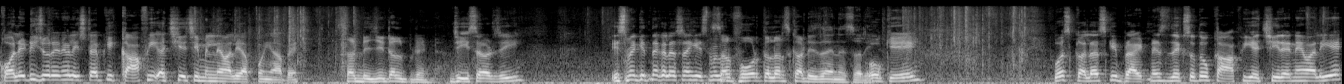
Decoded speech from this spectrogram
क्वालिटी जो रहने वाली इस टाइप की काफ़ी अच्छी अच्छी मिलने वाली है आपको यहाँ पे। सर डिजिटल प्रिंट जी सर जी। इसमें कितने कलर्स रहेंगे इसमें? सर फोर कलर्स का डिज़ाइन है सर। ओके बस कलर्स की ब्राइटनेस देख सकते हो काफ़ी अच्छी रहने वाली है।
